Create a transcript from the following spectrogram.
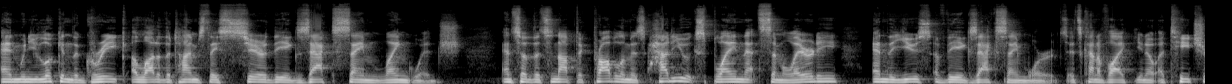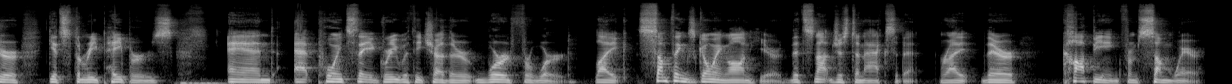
And when you look in the Greek, a lot of the times they share the exact same language. And so the synoptic problem is how do you explain that similarity and the use of the exact same words? It's kind of like, you know, a teacher gets three papers and at points they agree with each other word for word. Like something's going on here that's not just an accident, right? They're copying from somewhere.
